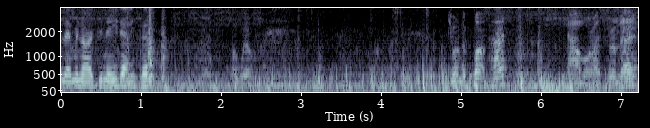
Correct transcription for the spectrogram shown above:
Let me know if you need anything. I will. Do you want the butt pad? Now I'm alright for a minute.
